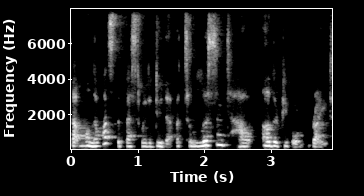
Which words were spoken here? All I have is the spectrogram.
Thought, well, no, what's the best way to do that? But to listen to how other people write.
